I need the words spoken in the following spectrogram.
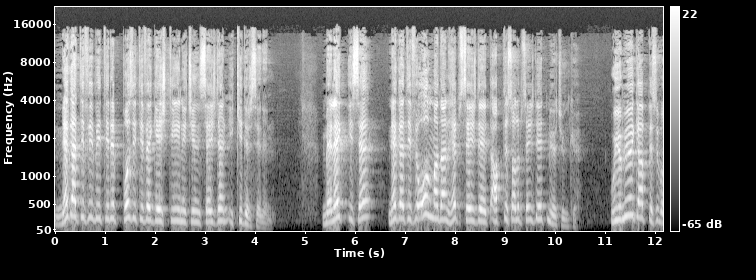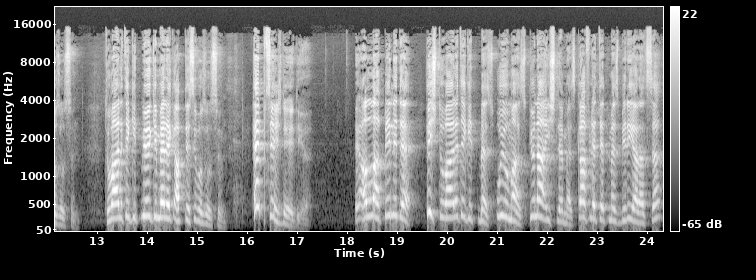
negatifi bitirip pozitife geçtiğin için secden ikidir senin. Melek ise negatifi olmadan hep secde et. Abdest alıp secde etmiyor çünkü. Uyumuyor ki abdesti bozulsun. Tuvalete gitmiyor ki melek abdesti bozulsun. Hep secde ediyor. E Allah beni de hiç tuvalete gitmez, uyumaz, günah işlemez, gaflet etmez biri yaratsa,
